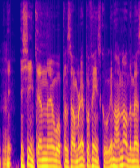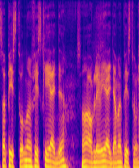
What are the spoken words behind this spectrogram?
Jeg kjente en våpensamler på Finnskogen. Han hadde med seg pistol når han fisker gjedde, så han avliver gjedda med pistol.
